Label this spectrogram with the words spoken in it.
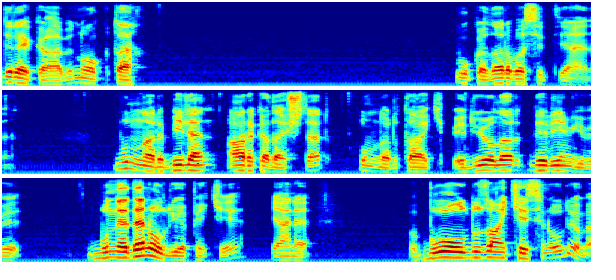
Direkt abi nokta. Bu kadar basit yani. Bunları bilen arkadaşlar bunları takip ediyorlar. Dediğim gibi bu neden oluyor peki? Yani bu olduğu zaman kesin oluyor mu?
